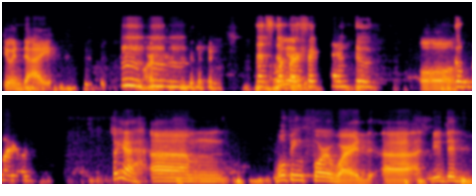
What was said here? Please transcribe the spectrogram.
you in the eye. Mm, or, mm, mm, mm. That's the perfect time to Oo. go wild. So yeah, um, moving forward, uh, you did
